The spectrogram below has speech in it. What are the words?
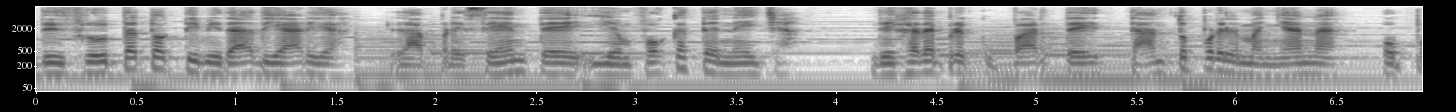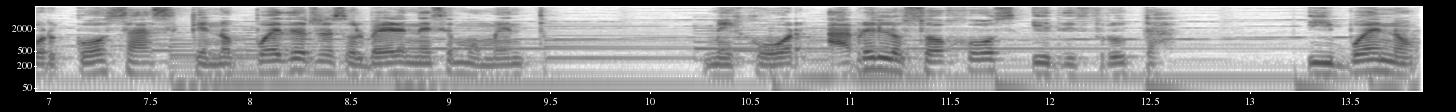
Disfruta tu actividad diaria, la presente y enfócate en ella. Deja de preocuparte tanto por el mañana o por cosas que no puedes resolver en ese momento. Mejor abre los ojos y disfruta. Y bueno,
